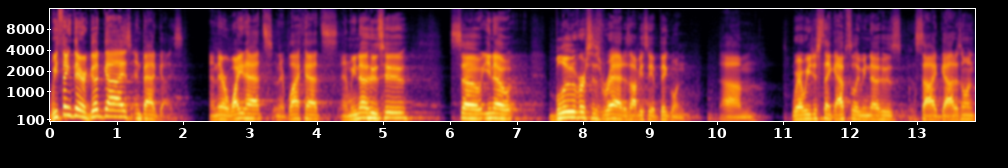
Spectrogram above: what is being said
we think there are good guys and bad guys, and there are white hats and there are black hats, and we know who's who, so, you know, blue versus red is obviously a big one, um, where we just think absolutely we know whose side God is on.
